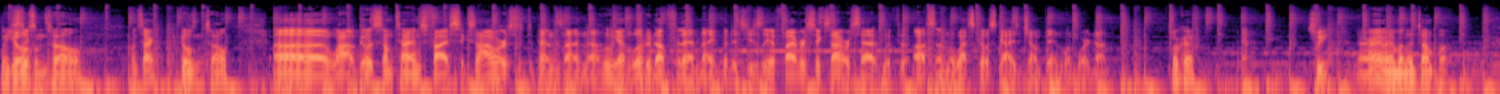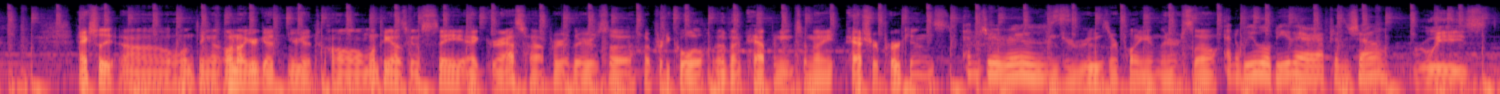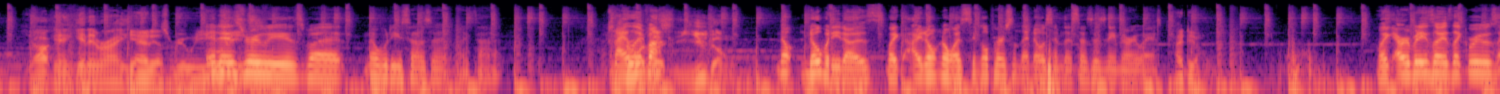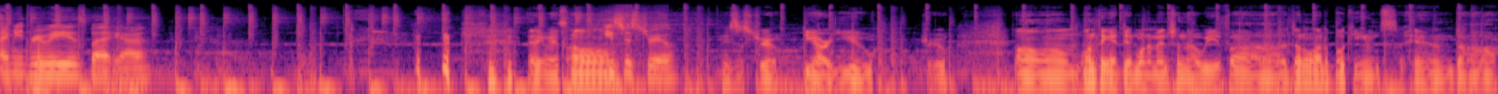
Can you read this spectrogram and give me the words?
It goes and tell. I'm sorry. Goes and tell. Uh, wow, it goes sometimes five six hours. It depends on uh, who we have loaded up for that night, but it's usually a five or six hour set with us and the West Coast guys jump in when we're done. Okay, Yeah. sweet. All right, I'm gonna jump up. Actually, uh, one thing. oh no, you're good. You're good. Um, one thing I was going to say at Grasshopper, there's a, a pretty cool event happening tonight. Asher Perkins And Drew Ruse. and Drew Ruse are playing there. So And we will be there after the show. Ruiz, y'all can't get it right. yeah, it is Ruiz. It is Ruiz, but nobody says it like that. And I live on. You don't. No, nobody does. Like I don't know a single person that knows him that says his name the right way. I do. Like everybody's always like Ruiz. I mean Ruiz, but yeah, Anyways, um, he's just Drew. This is true. DRU, Drew. Um, one thing I did want to mention though, we've uh, done a lot of bookings, and uh,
